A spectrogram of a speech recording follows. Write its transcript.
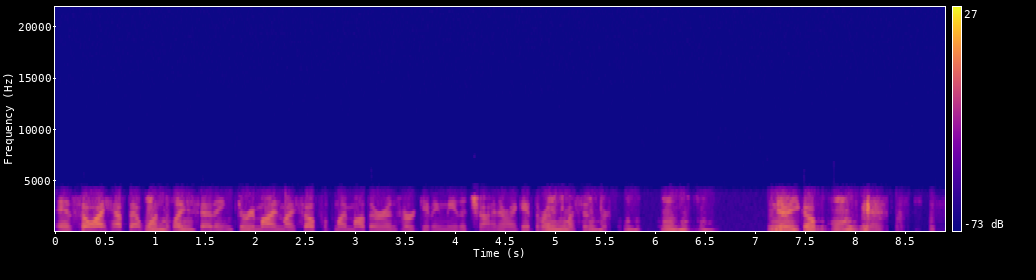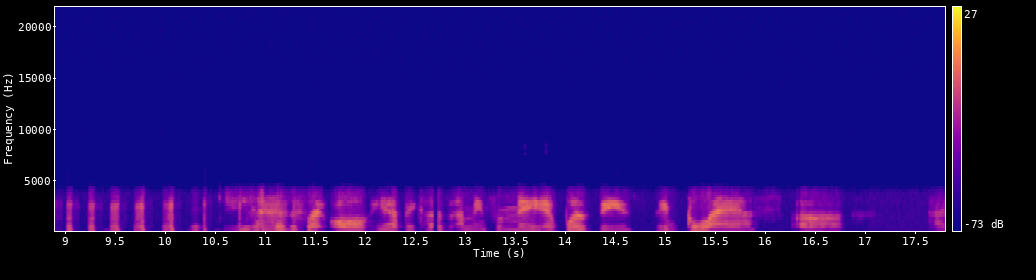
and so I have that one Mhm, place mhm. setting to remind myself of my mother and her giving me the china. I gave the rest to my Mhm, sister. There you go. Yeah, because it's like all yeah. Because I mean, for me, it was these eh, glass. Uh I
